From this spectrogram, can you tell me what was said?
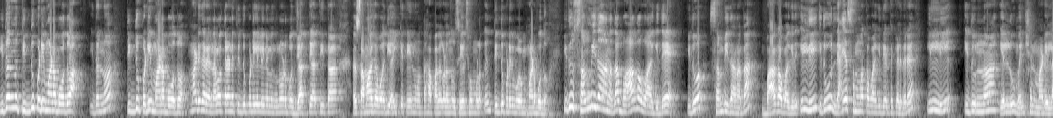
ಇದನ್ನು ತಿದ್ದುಪಡಿ ಮಾಡಬಹುದು? ಇದನ್ನು ತಿದ್ದುಪಡಿ ಮಾಡಬಹುದು. ಮಾಡಿದರೆ ನಲವತ್ತೆರಡನೇ ತಿದ್ದುಪಡಿಯಲ್ಲಿ ನಿಮಗೆ ನೋಡ್ಬೋದು ಜಾತ್ಯತೀತ, ಸಮಾಜವಾದಿ, ಐಕ್ಯತೆ ಎನ್ನುವಂತಹ ಪದಗಳನ್ನು ಸೇರಿಸುವ ಮೂಲಕ ತಿದ್ದುಪಡಿ ಮಾಡಬಹುದು. ಇದು ಸಂವಿಧಾನದ ಭಾಗವಾಗಿದೆ. ಇದು ಸಂವಿಧಾನದ ಭಾಗವಾಗಿದೆ. ಇಲ್ಲಿ ಇದು ನ್ಯಾಯಸಮ್ಮತವಾಗಿದೆ ಅಂತ ಕೇಳಿದರೆ, ಇಲ್ಲಿ ಇದನ್ನ ಎಲ್ಲೂ ಮೆನ್ಷನ್ ಮಾಡಿಲ್ಲ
